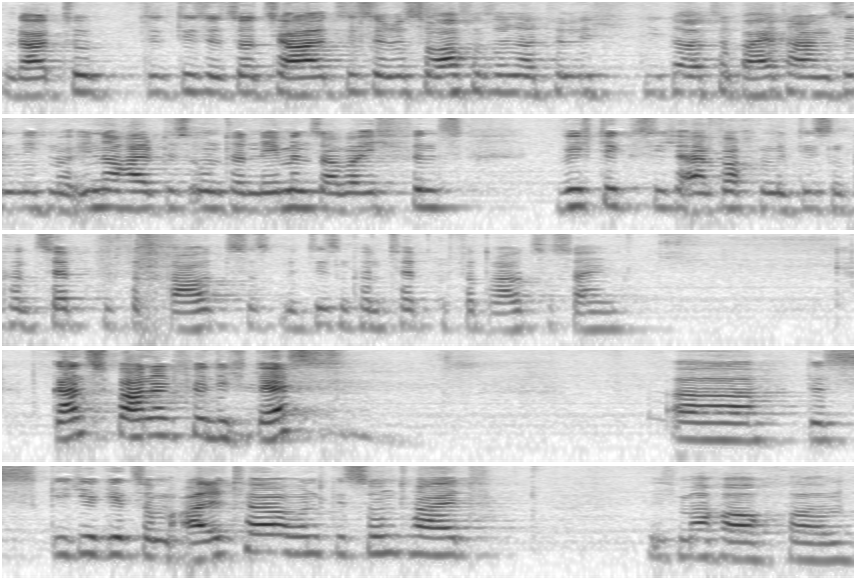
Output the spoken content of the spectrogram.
Und dazu, diese, Sozial, diese Ressourcen sind natürlich, die dazu beitragen, sind nicht nur innerhalb des Unternehmens, aber ich finde es wichtig, sich einfach mit diesen Konzepten vertraut, mit diesen Konzepten vertraut zu sein. Ganz spannend finde ich das. Äh, das hier geht es um Alter und Gesundheit. Ich mache auch ähm,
